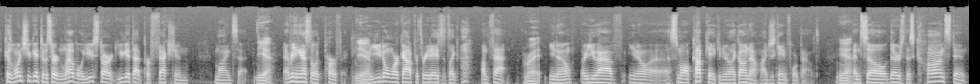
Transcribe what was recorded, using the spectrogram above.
Because once you get to a certain level, you start you get that perfection mindset. Yeah. Everything has to look perfect. You, Yeah. know, you don't work out for three days. It's like I'm fat Right. you know, or you have, you know, a small cupcake and you're like, oh no, I just gained four pounds. Yeah. And so there's this constant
